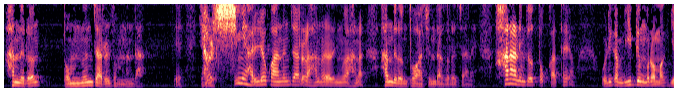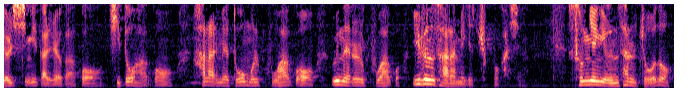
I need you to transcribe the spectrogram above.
하늘은 돕는 자를 돕는다. 예, 열심히 하려고 하는 자를 하늘, 하늘은 도와준다 그러잖아요. 하나님도 똑같아요. 우리가 믿음으로 막 열심히 달려가고 기도하고 하나님의 도움을 구하고 은혜를 구하고 이런 사람에게 축복하시는 성령이 은사를 주어도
